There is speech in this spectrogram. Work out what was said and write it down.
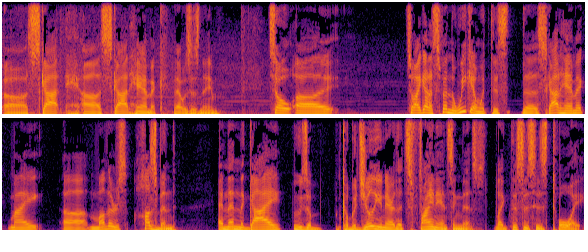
Uh, Scott uh, Scott Hammock. That was his name. So uh, so I got to spend the weekend with this the Scott Hammock, my uh, mother's husband, and then the guy who's a bajillionaire that's financing this. Like this is his toy.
